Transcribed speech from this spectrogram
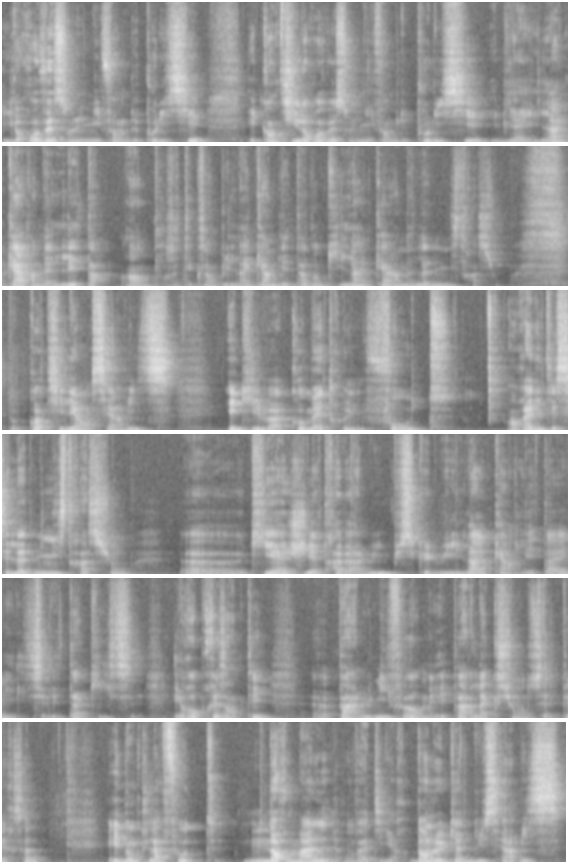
il revêt son uniforme de policier, et quand il revêt son uniforme de policier, eh bien, il incarne l'État. Hein. Pour cet exemple, il incarne l'État, donc il incarne l'administration. Donc quand il est en service et qu'il va commettre une faute, en réalité, c'est l'administration euh, qui agit à travers lui, puisque lui, il incarne l'État, c'est l'État qui est représenté euh, par l'uniforme et par l'action de cette personne. Et donc la faute normale, on va dire, dans le cadre du service,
